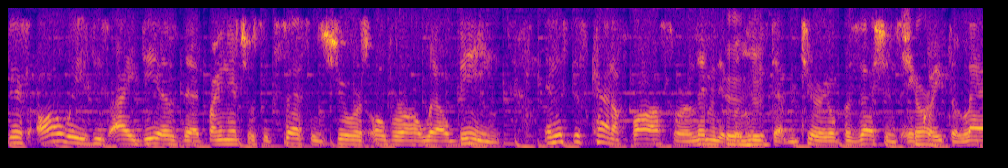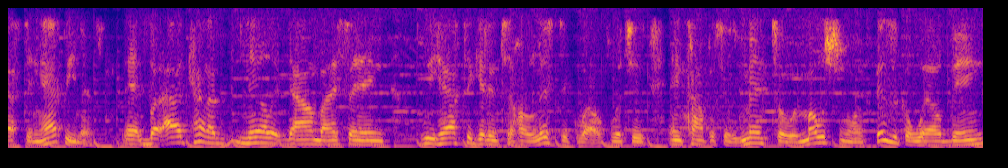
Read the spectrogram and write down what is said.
there's always these ideas that financial success ensures overall well being. And it's this kind of false or limited Mm-hmm. belief that material possessions Sure. equate to lasting happiness. And- but I kind of nail it down by saying we have to get into holistic wealth, which is, encompasses mental, emotional, and physical well being,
